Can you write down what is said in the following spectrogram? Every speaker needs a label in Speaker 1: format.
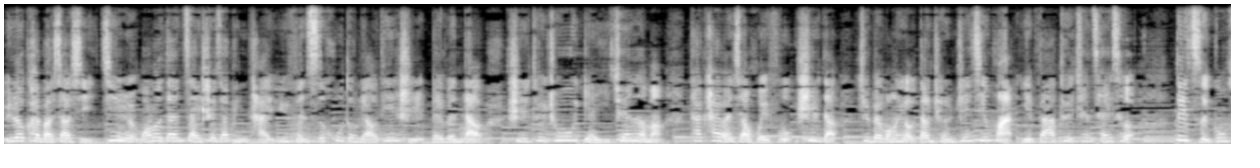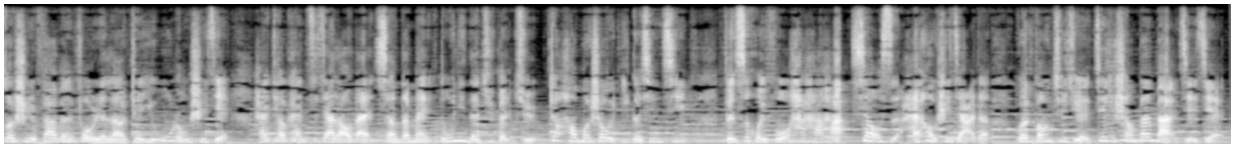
Speaker 1: 娱乐快报消息近日王珞丹在社交平台与粉丝互动聊天时被问到是退出演艺圈了吗？她开玩笑回复是的却被网友当成真心话引发退圈猜测。对此工作室发文否认了这一乌龙事件还调侃自家老板想得美读你的剧本去账号没收一个星期。粉丝回复哈哈哈笑死还好是假的。官方拒绝接着上班吧姐姐。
